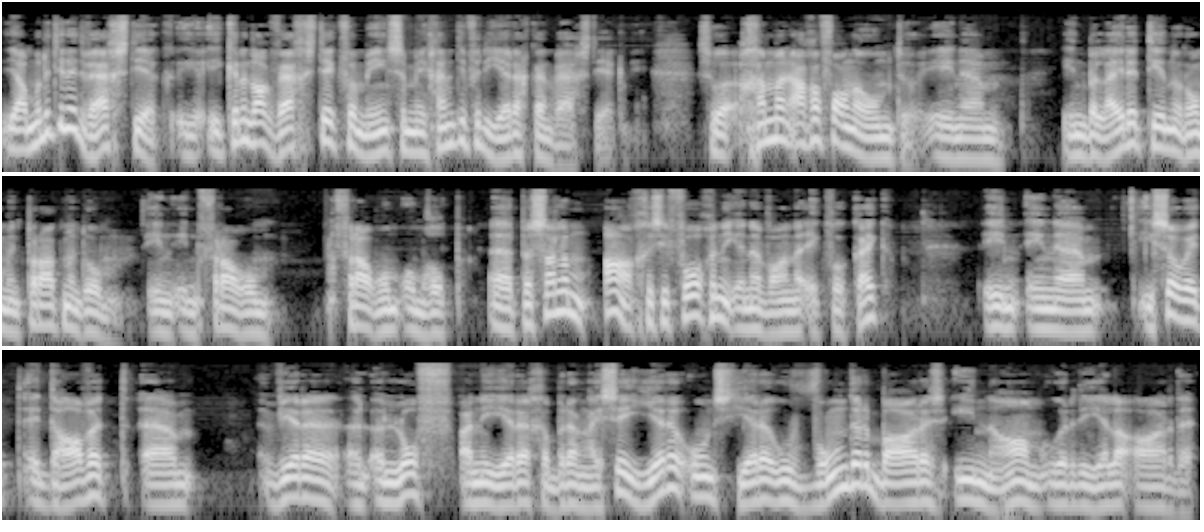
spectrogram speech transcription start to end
Ja, moet dit net wegsteek. Jy, jy kan dit dalk wegsteek vir mense, maar jy gaan dit nie vir die Here kan wegsteek nie. So gaan maar in elk geval na hom toe en ehm um, en bely dit teenoor hom en praat met hom en en vra hom vra hom om hulp. Uh Psalm 8 is die volgende ene waarna ek wil kyk. En en ehm um, hierso het, het Dawid ehm um, weer 'n 'n lof aan die Here gebring. Hy sê Here ons Here, hoe wonderbaar is U naam oor die hele aarde.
